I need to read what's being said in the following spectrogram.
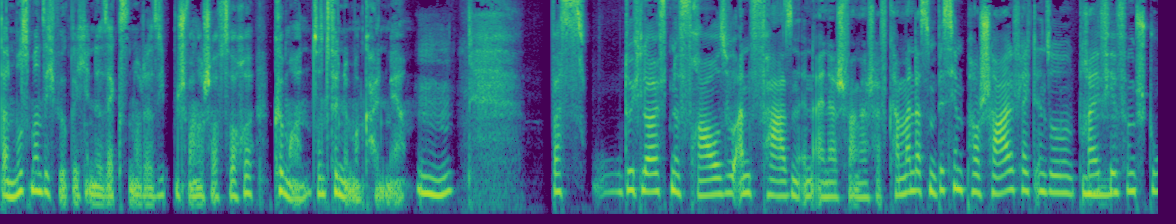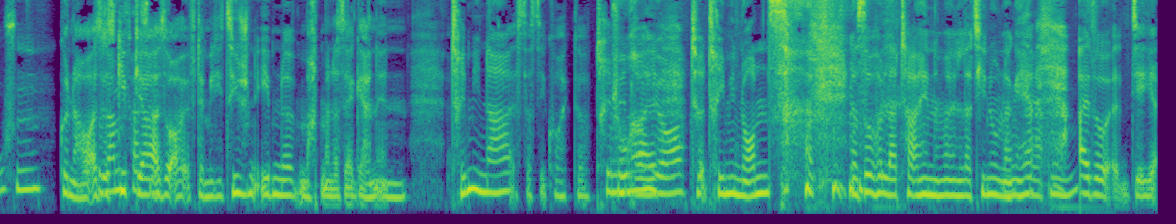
dann muss man sich wirklich in der sechsten oder siebten Schwangerschaftswoche kümmern, sonst findet man keinen mehr. Mhm. Was durchläuft eine Frau so an Phasen in einer Schwangerschaft? Kann man das ein bisschen pauschal, vielleicht in so drei, mhm. vier, fünf Stufen? Genau, also es gibt ja, also auf der medizinischen Ebene macht man das ja gerne in Trimina, ist das die korrekte Triminon, Plural? Ja. Triminons, das so Latein, mein Latinum lange her. Ja, mhm. also die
